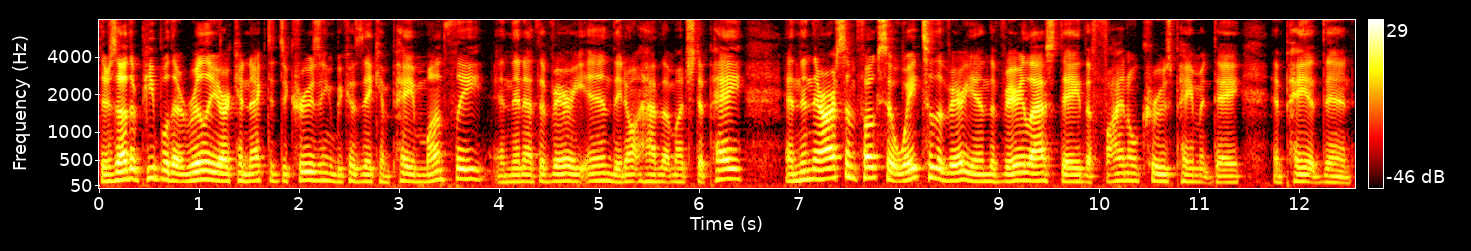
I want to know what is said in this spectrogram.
There's other people that really are connected to cruising because they can pay monthly and then at the very end they don't have that much to pay. And then there are some folks that wait till the very end, the very last day, the final cruise payment day, and pay it then.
